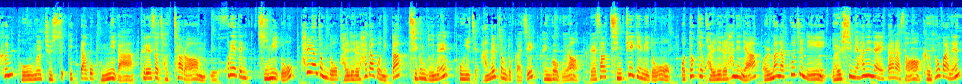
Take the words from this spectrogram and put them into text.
큰 도움을 줄 수 있다고 봅니다. 그래서 저처럼 오래된 기미도 8년 정도 관리를 하다 보니까 지금 눈에 보이지 않을 정도까지 된 거고요. 그래서 진피기미도 어떻게 관리를 하느냐, 얼마나 꾸준히 열심히 하느냐에 따라서 그 효과는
